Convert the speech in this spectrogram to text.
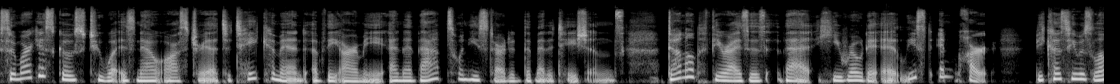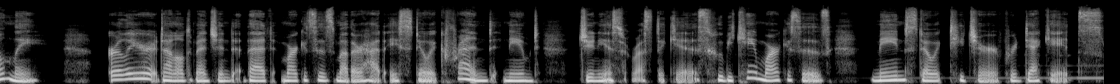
So Marcus goes to what is now Austria to take command of the army, and that's when he started the meditations. Donald theorizes that he wrote it, at least in part, because he was lonely. Earlier, Donald mentioned that Marcus's mother had a Stoic friend named Junius Rusticus, who became Marcus's main Stoic teacher for decades.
